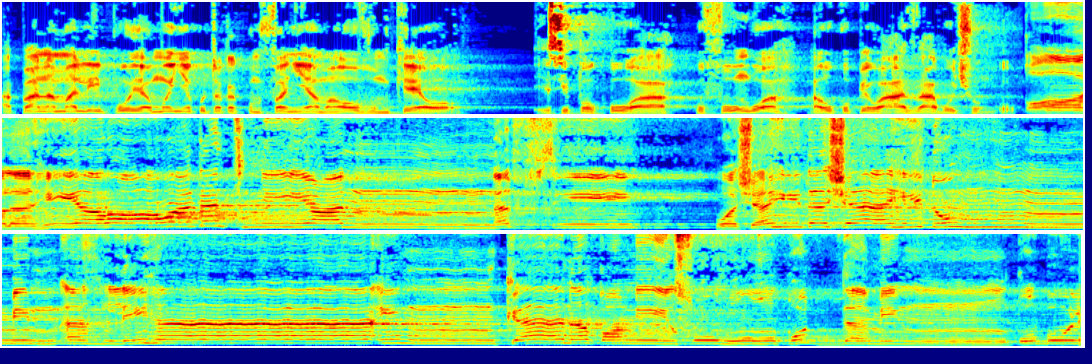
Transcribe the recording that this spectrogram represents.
hapana malipo ya mwenye kutaka kumfanyia maovu mkeo isipokuwa kufungwa au kupewa adhabu chungu. Qala hiya rawadatni an nafsi wa shahida shahidun min ahliha in كان قميصه قد من قبل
